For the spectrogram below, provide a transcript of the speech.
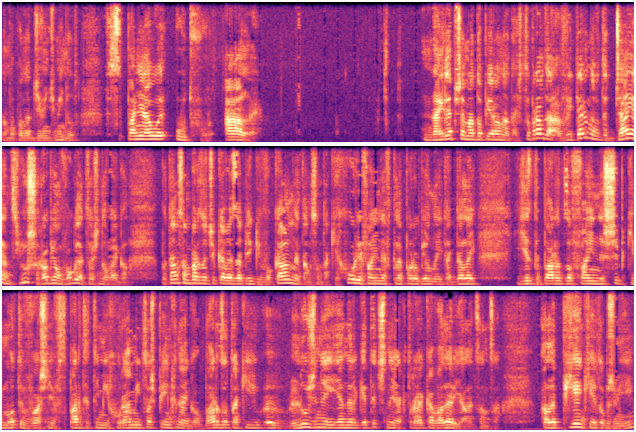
no ma ponad 9 minut. Wspaniały utwór, ale najlepsze ma dopiero nadać. Co prawda w Return of the Giants już robią w ogóle coś nowego, bo tam są bardzo ciekawe zabiegi wokalne, tam są takie chóry fajne w tle porobione i tak dalej. Jest bardzo fajny, szybki motyw właśnie wsparty tymi chórami, coś pięknego. Bardzo taki e, luźny i energetyczny, jak trochę kawaleria lecąca. Ale pięknie to brzmi.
